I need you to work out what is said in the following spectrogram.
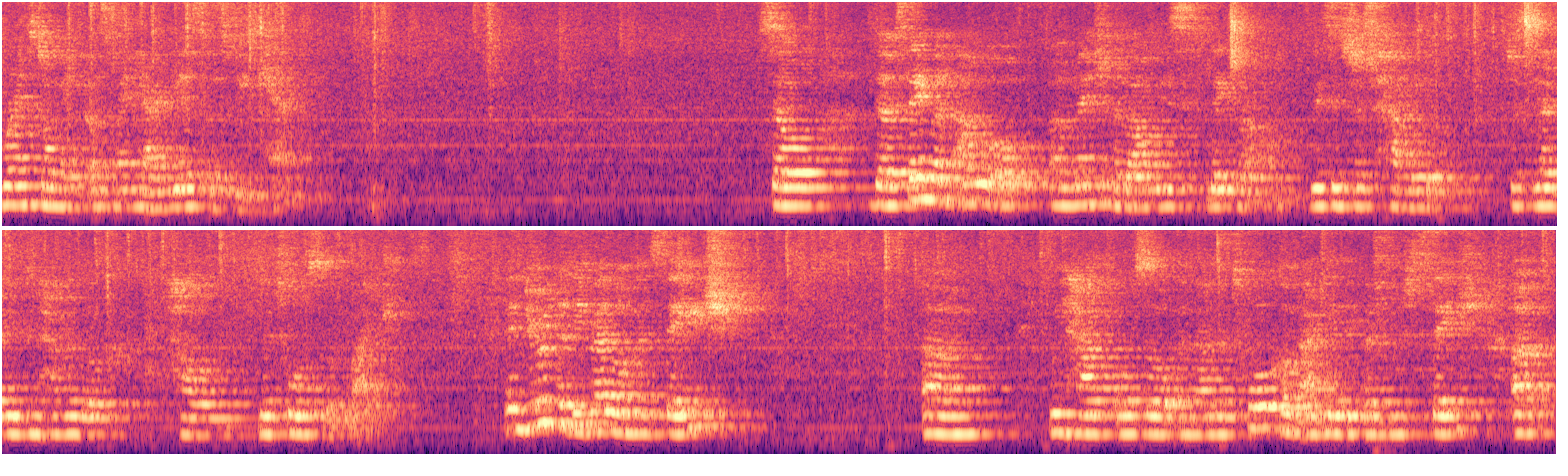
brainstorming as many ideas as we can. So the statement I will uh, mention about this later on. This is just have a look, just let you have a look how the tools look like. And during the development stage, um, we have also another tool called idea development stage, uh,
